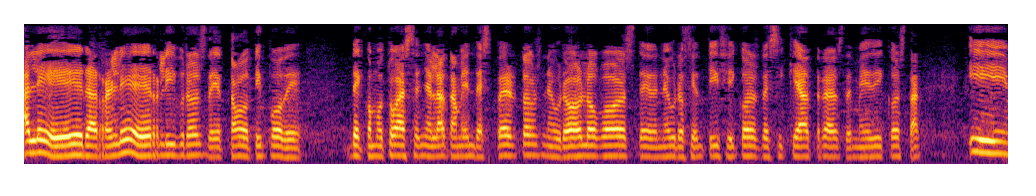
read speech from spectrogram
a leer, a releer libros de todo tipo de, de, como tú has señalado también, de expertos, neurólogos, de neurocientíficos, de psiquiatras, de médicos, tal. Y,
